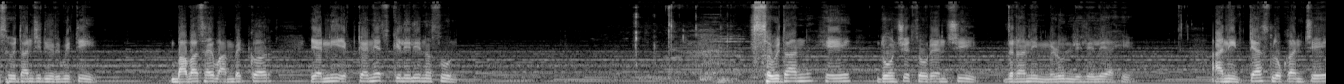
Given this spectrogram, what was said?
संविधानची निर्मिती बाबासाहेब आंबेडकर यांनी एकट्यानेच केलेली नसून संविधान हे दोनशे चौऱ्याऐंशी जणांनी मिळून लिहिलेले आहे. आणि त्याच लोकांचे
